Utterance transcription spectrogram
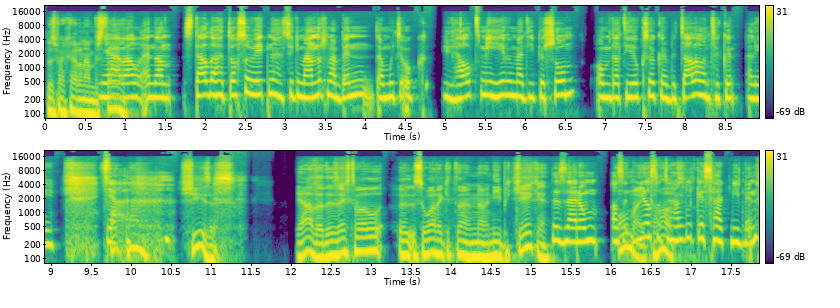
Dus wat ga je dan bestellen? ja, wel. En dan, stel dat je het toch zou weten, en je stuurt iemand anders naar binnen, dan moet je ook je geld meegeven met die persoon, omdat die ook zou kunnen betalen, want ze kunnen... Allee, ja. Jezus. Ja, dat is echt wel... eh, zo had ik het nog nog niet bekeken. Dus daarom, als Oh het my niet zo God. toegankelijk is, ga ik niet binnen.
